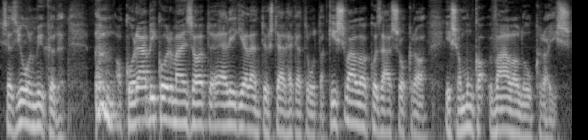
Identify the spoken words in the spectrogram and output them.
és ez jól működött. A korábbi kormányzat elég jelentős terheket rótt a kisvállalkozásokra és a munkavállalókra is.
